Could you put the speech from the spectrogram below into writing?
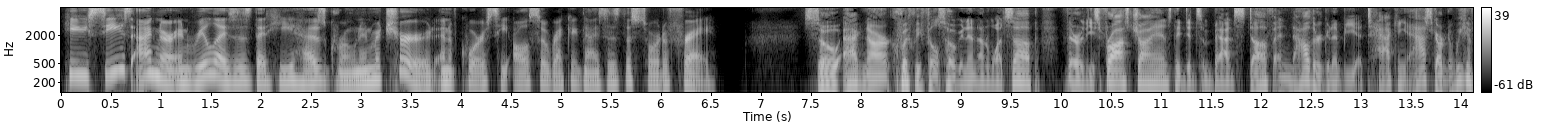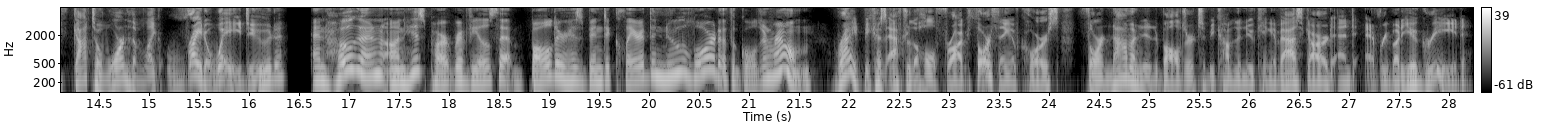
he sees Agnar and realizes that he has grown and matured. And of course, he also recognizes the Sword of Frey. So Agnar quickly fills Hogun in on what's up. There are these frost giants, they did some bad stuff, and now they're gonna be attacking Asgard, and we have got to warn them like right away, dude. And Hogun, on his part, reveals that Balder has been declared the new lord of the Golden Realm. Right, because after the whole Frog Thor thing, of course, Thor nominated Balder to become the new king of Asgard, and everybody agreed.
